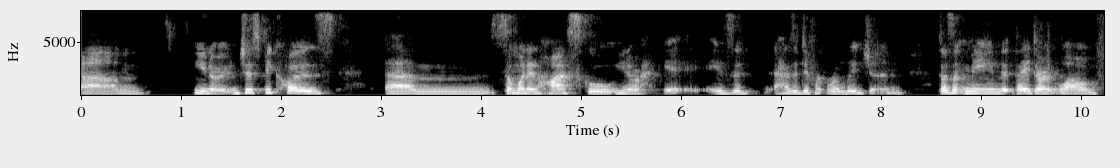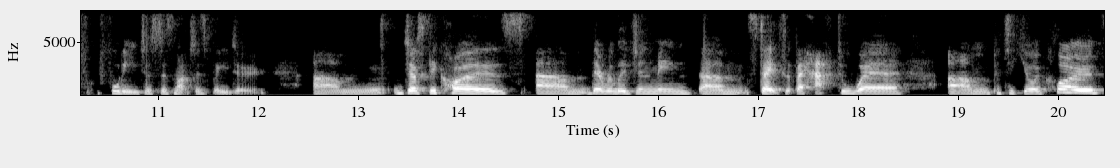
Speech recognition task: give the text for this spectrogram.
um, you know, just because um, someone in high school, you know, is a has a different religion, doesn't mean that they don't love footy just as much as we do. Um, just because um, their religion mean um, states that they have to wear um, particular clothes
